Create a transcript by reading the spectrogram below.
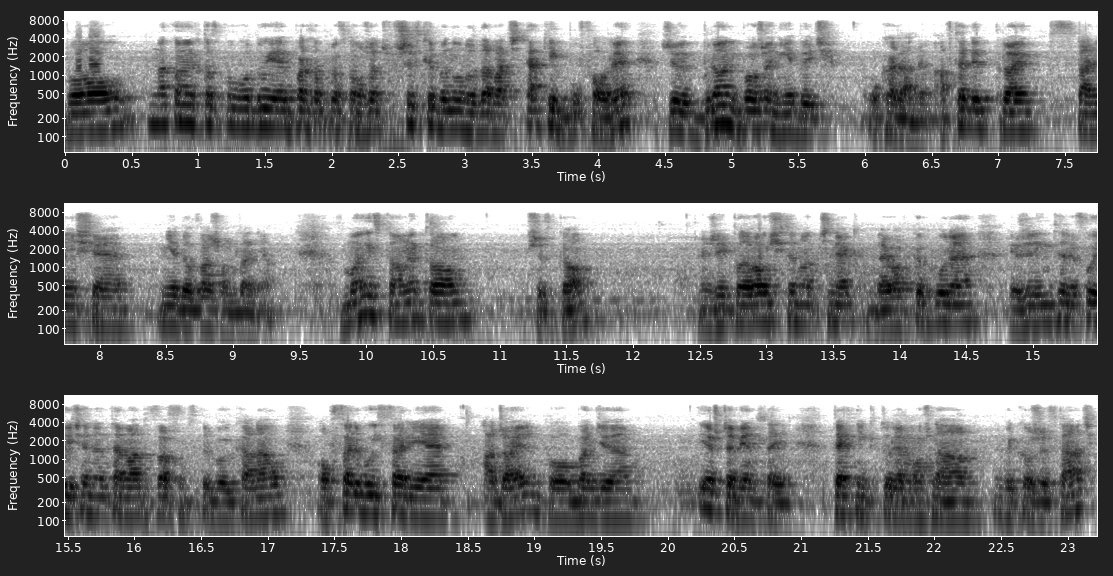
Bo na koniec to spowoduje bardzo prostą rzecz. Wszyscy będą dodawać takie bufory, żeby broń Boże nie być ukaranym, a wtedy projekt stanie się nie do zarządzania. Z mojej strony to wszystko. Jeżeli podobał Ci ten odcinek, daj łapkę w górę. Jeżeli interesuje Cię ten temat, zasubskrybuj kanał. Obserwuj ferię Agile, bo będzie jeszcze więcej technik, które można wykorzystać.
